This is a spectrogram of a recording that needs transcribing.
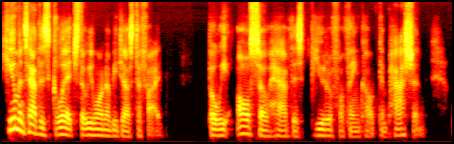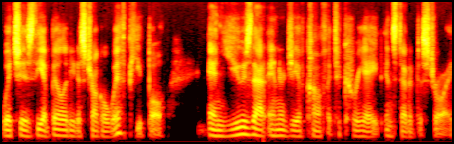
humans have this glitch that we want to be justified, but we also have this beautiful thing called compassion, which is the ability to struggle with people and use that energy of conflict to create instead of destroy.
